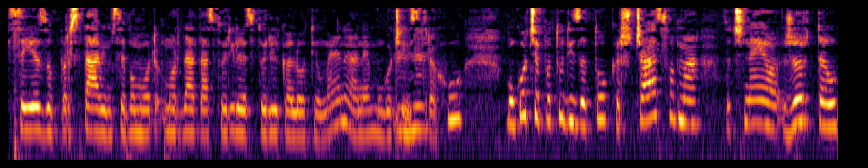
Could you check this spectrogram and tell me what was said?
se jaz oprstavim, se bo morda ta storilec, storilka lotil mene, ne? mogoče iz mhm. strahu, mogoče pa tudi zato, ker s časoma začnejo žrtev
